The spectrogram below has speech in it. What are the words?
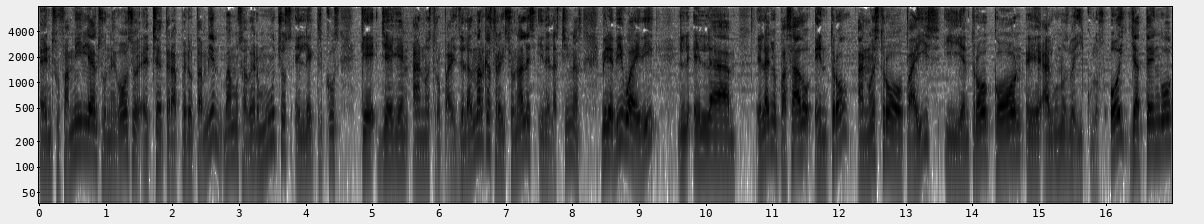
en su familia, en su negocio, etcétera. Pero también vamos a ver muchos eléctricos que lleguen a nuestro país, de las marcas tradicionales y de las chinas. Mire, BYD el, el, año pasado entró a nuestro país y entró con eh, algunos vehículos. Hoy ya tengo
